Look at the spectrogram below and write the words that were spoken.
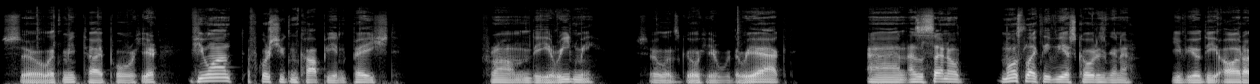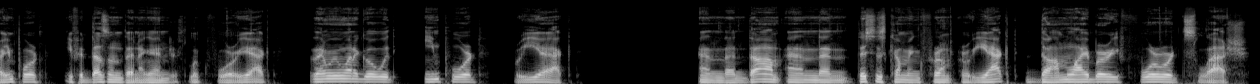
So let me type over here. If you want, of course, you can copy and paste from the README. So let's go here with the React. And as a side note, most likely VS Code is going to give you the auto import. If it doesn't, then again, just look for React. Then we want to go with import React and then DOM. And then this is coming from React DOM library forward slash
